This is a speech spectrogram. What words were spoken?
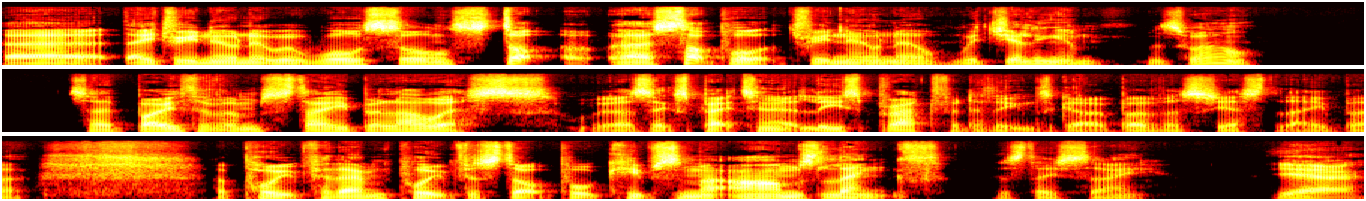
Uh, they drew nil nil with Walsall. Stop, uh, Stockport drew nil nil with Gillingham as well. So both of them stay below us. I was expecting at least Bradford, I think, to go above us yesterday, but a point for them, point for Stockport, keeps them at arm's length, as they say. Yeah,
